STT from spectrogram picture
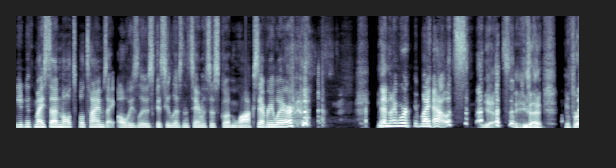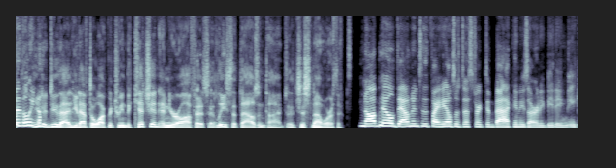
with my son multiple times. I always lose because he lives in San Francisco and walks everywhere. and I work in my house. yeah, so exactly. For you to do that, you'd have to walk between the kitchen and your office at least a thousand times. It's just not worth it. Nob Hill down into the financial district and back, and he's already beating me.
